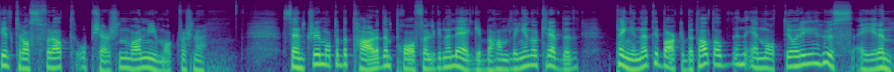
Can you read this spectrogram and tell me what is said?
til tross for at oppkjørselen var nymåkt for snø. Century måtte betale den påfølgende legebehandlingen og krevde pengene tilbakebetalt av den 81-årige huseieren.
